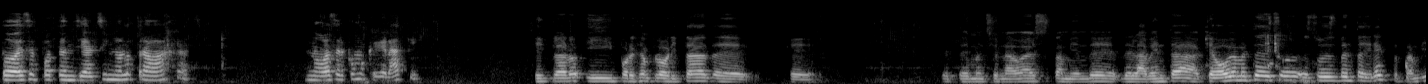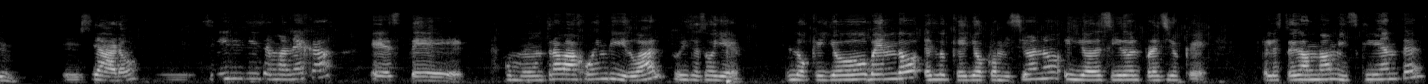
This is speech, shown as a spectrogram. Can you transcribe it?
todo ese potencial si no lo trabajas? No va a ser como que gratis. Sí, claro. Y por ejemplo, ahorita de, que, te mencionaba eso también de, la venta, que obviamente eso, eso es venta directa también. claro. Eh, sí, sí, sí, se maneja este como un trabajo individual. Tú dices, oye, lo que yo vendo es lo que yo comisiono y yo decido el precio que, que le estoy dando a mis clientes.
